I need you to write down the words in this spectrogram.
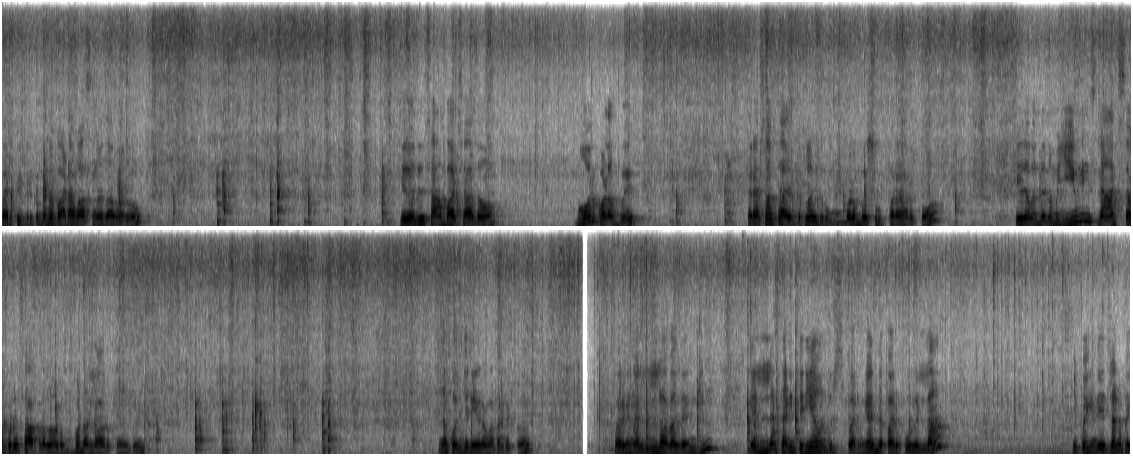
வறுத்துக்கிட்டு இருக்கும்போது வடை வாசனை தான் வரும். இது வந்து சாம்பார் சாதம் மோர் குழம்பு. ரசம் சாதத்துக்குலாம் இது ரொம்ப ரொம்ப சூப்பராக இருக்கும். இதை வந்து நம்ம ஈவினிங் ஸ்நாக்ஸாக கூட சாப்பிடலாம். ரொம்ப நல்லாயிருக்கும் இது. இன்னும் கொஞ்சம் நேரம் வதங்கட்டும். பாருங்கள் நல்லா வதங்கி எல்லாம் தனித்தனியாக வந்துருச்சு பாருங்கள் இந்த பருப்புகள்லாம். இப்போ இந்த இதில் நம்ம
